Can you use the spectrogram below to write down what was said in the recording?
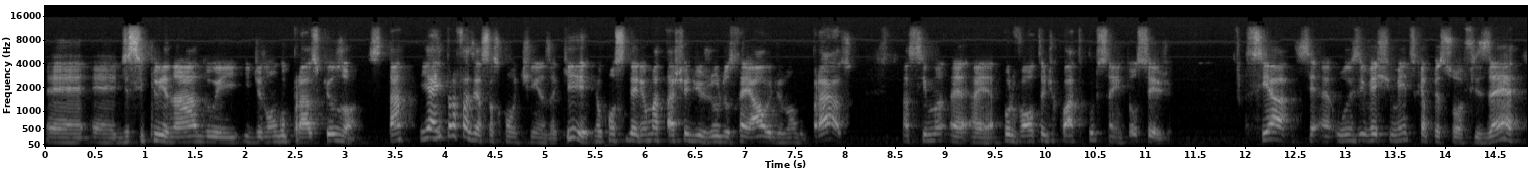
é, é, disciplinado e, e, de longo prazo que os homens, tá? E aí, para fazer essas continhas aqui, eu considerei uma taxa de juros real de longo prazo acima é, é, por volta de 4%. Ou seja, se, a, se a, os investimentos que a pessoa fizer,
